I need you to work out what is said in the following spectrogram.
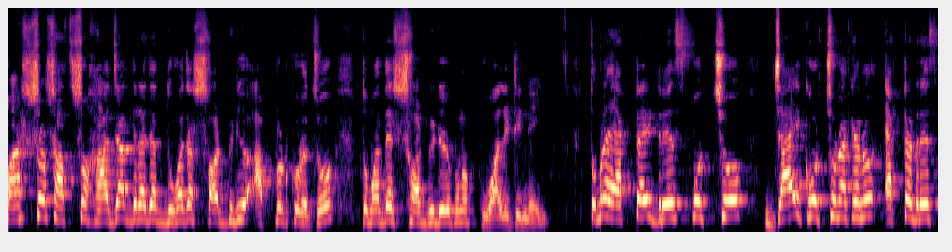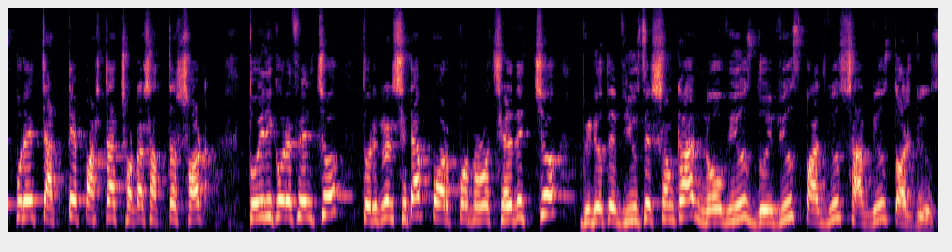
পাঁচশো, সাতশো, হাজার, দেড় হাজার, দু হাজার শর্ট ভিডিও আপলোড করেছ, তোমাদের শর্ট ভিডিওর কোনো কোয়ালিটি নেই। তোমরা একটাই ড্রেস পরছো, যাই করছ না কেন, একটা ড্রেস পরে চারটে, পাঁচটা, ছটা, সাতটা শর্ট তৈরি করে ফেলছো তৈরি করে সেটা পর পর পর ছেড়ে দিচ্ছ ভিডিওতে ভিউজের সংখ্যা নো ভিউজ দুই ভিউজ পাঁচ ভিউজ সাত ভিউজ দশ ভিউজ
